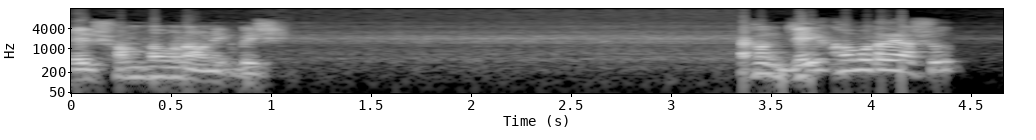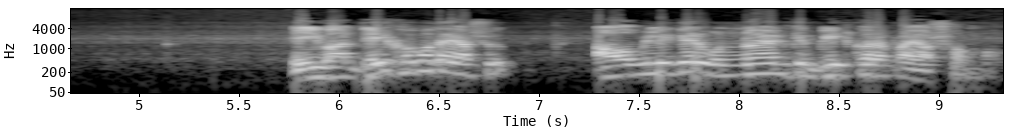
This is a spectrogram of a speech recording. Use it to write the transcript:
এর সম্ভাবনা অনেক বেশি। এখন যেই ক্ষমতায় আসুক এইবার যেই ক্ষমতায় আসুক, আওয়ামী লীগের উন্নয়নকে বিট করা প্রায় অসম্ভব।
